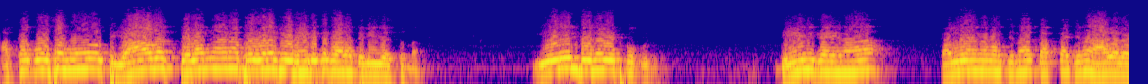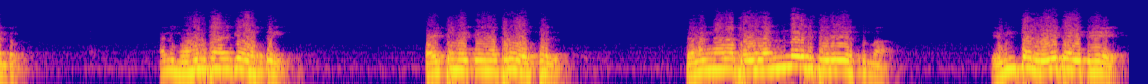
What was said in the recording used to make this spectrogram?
అక్క కోసము యావత్ తెలంగాణ ప్రజలకు వేదిక ద్వారా తెలియజేస్తున్నా. ఏం దిగబెట్టుకోకూడదు. దేనికైనా కళ్యాణం వచ్చినా కక్క వచ్చినా ఆగదంటారు. కానీ ముహూర్తానికే వస్తాయి. పైతం ఎక్కినప్పుడే వస్తుంది. తెలంగాణ ప్రజలందరికీ తెలియజేస్తున్నా. ఎంత లేట్ అయితే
